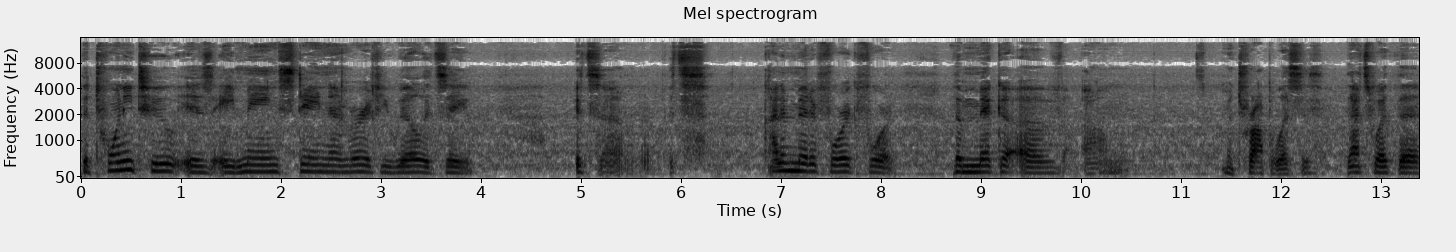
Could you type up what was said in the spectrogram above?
the 22 is a mainstay number if you will. It's a it's a it's kind of metaphoric for the mecca of um, metropolises that's what the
